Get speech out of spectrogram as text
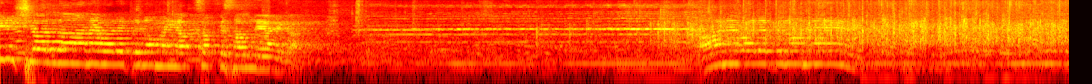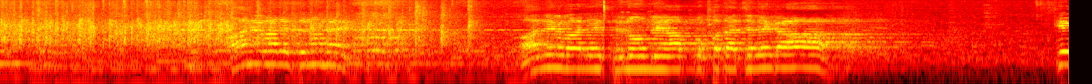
इंशाल्लाह आने वाले दिनों में आप सबके सामने आएगा। आने वाले दिनों में। आने वाले दिनों में। आने वाले दिनों में आपको पता चलेगा कि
